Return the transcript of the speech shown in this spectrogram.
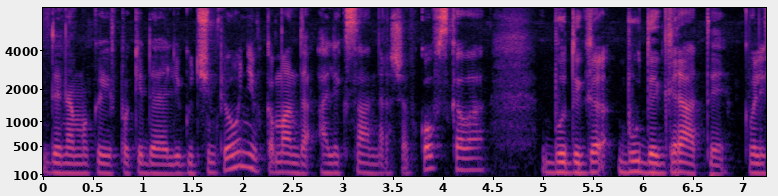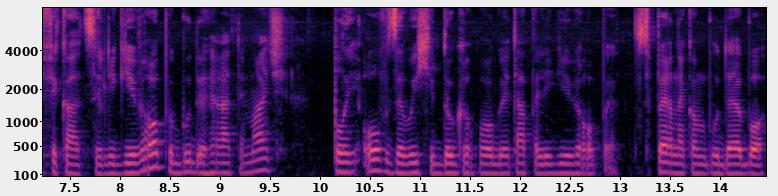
Динамо Київ покидає Лігу Чемпіонів. Команда Олександра Шавковського буде, буде грати кваліфікацію Ліги Європи, буде грати матч плей-офф за вихід до групового етапу Ліги Європи. Суперником буде або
